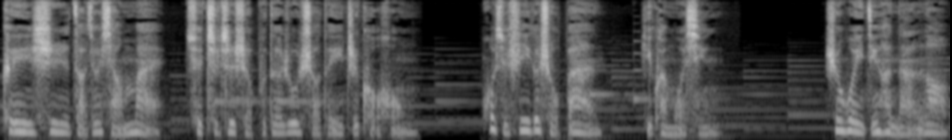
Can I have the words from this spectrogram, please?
可以是早就想买却迟迟舍不得入手的一支口红。或许是一个手办，一款模型。生活已经很难了，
